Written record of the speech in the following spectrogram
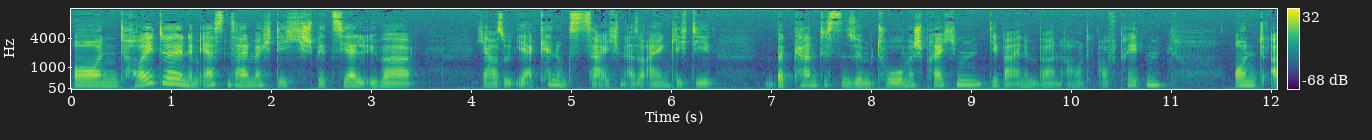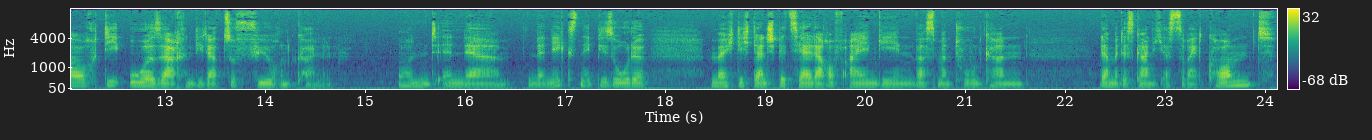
Und heute in dem ersten Teil möchte ich speziell über ja so die Erkennungszeichen, also eigentlich die bekanntesten Symptome sprechen, die bei einem Burnout auftreten und auch die Ursachen, die dazu führen können. Und in der, in der nächsten Episode möchte ich dann speziell darauf eingehen, was man tun kann, damit es gar nicht erst so weit kommt,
